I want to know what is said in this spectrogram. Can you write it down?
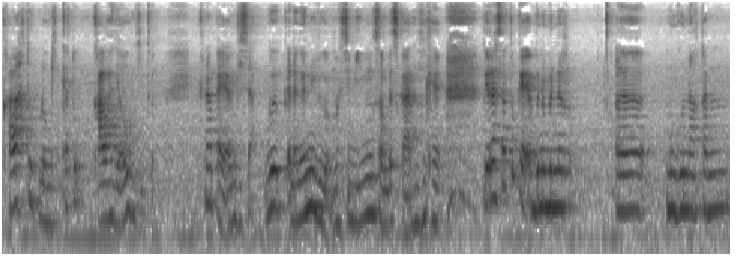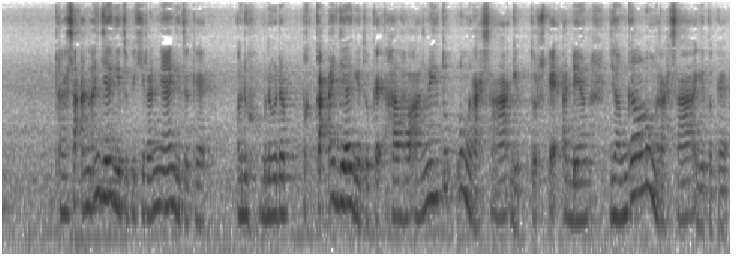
Kalah tuh logika tuh kalah jauh gitu kenapa ya? Bisa. Gue kadang-kadang juga masih bingung sampai sekarang. Kayak pirasa tuh kayak bener-bener uh, menggunakan perasaan aja gitu pikirannya gitu. Kayak aduh bener-bener peka aja gitu. Kayak hal-hal aneh tuh lu ngerasa gitu. Terus kayak ada yang janggal lu ngerasa gitu. Kayak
